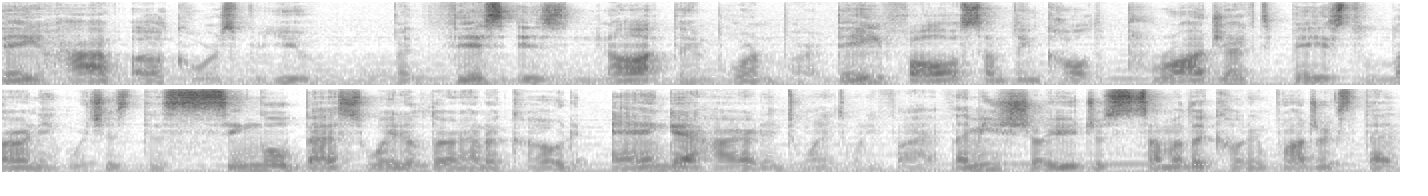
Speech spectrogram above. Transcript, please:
they have a course for you. But this is not the important part. They follow something called project based learning, which is the single best way to learn how to code and get hired in 2025. Let me show you just some of the coding projects that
